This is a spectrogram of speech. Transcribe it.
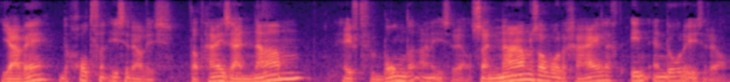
Yahweh de God van Israël is. Dat hij zijn naam heeft verbonden aan Israël. Zijn naam zal worden geheiligd in en door Israël.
